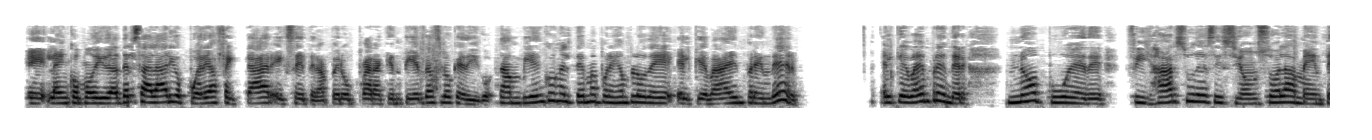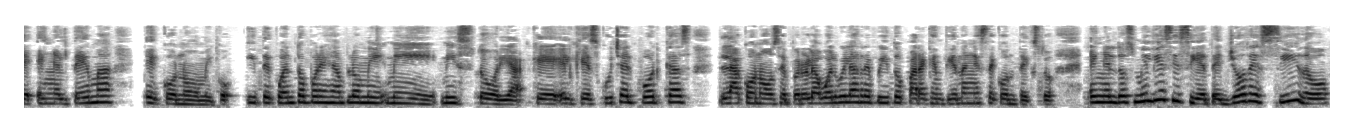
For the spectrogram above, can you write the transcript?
eh, la incomodidad del salario puede afectar, etcétera. Pero para que entiendas lo que digo, también con el tema, por ejemplo, de el que va a emprender. El que va a emprender no puede fijar su decisión solamente en el tema económico. Y te cuento, por ejemplo, mi, mi, mi, historia, que el que escucha el podcast la conoce, pero la vuelvo y la repito para que entiendan este contexto. En el 2017 yo decido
